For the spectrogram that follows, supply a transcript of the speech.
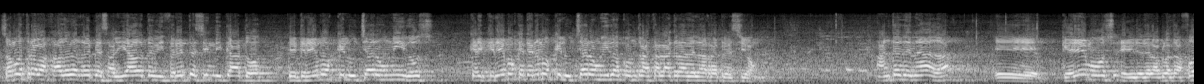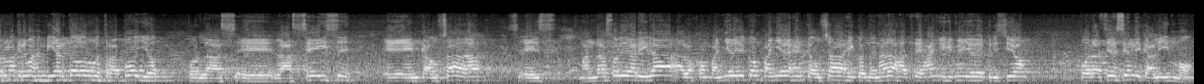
Somos trabajadores represaliados de diferentes sindicatos que creemos que luchar unidos, que creemos que tenemos que luchar unidos contra esta lacra de la represión. Antes de nada, eh, queremos, eh, desde la plataforma, queremos enviar todo nuestro apoyo por las, eh, las seis encausadas, es mandar solidaridad a los compañeros y compañeras encausadas y condenadas a tres años y medio de prisión por hacer sindicalismo.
